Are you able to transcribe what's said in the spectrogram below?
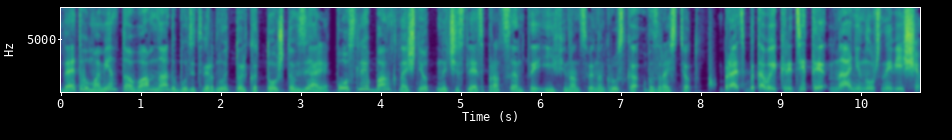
До этого момента вам надо будет вернуть только то, что взяли. После банк начнет начислять проценты, и финансовая нагрузка возрастет. Брать бытовые кредиты на ненужные вещи.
